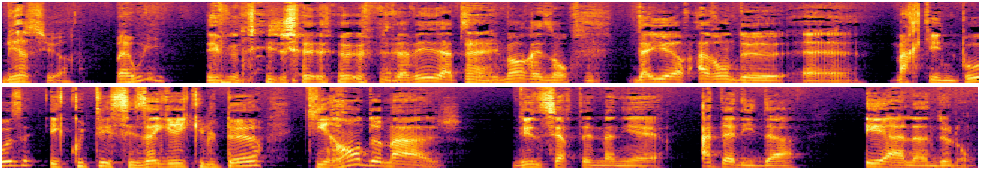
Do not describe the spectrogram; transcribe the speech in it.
bien sûr. Ben oui. vous, avez absolument raison. D'ailleurs, avant de marquer une pause, écoutez ces agriculteurs qui rendent hommage, d'une certaine manière, à Dalida et à Alain Delon.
